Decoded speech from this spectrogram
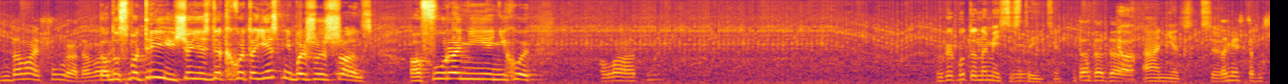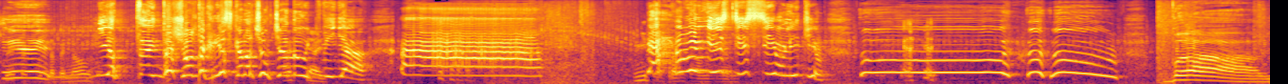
Ну давай, фура, давай. Да ну смотри, еще есть да, какой-то есть небольшой шанс. А фура не, нихуя. Ладно. Вы как будто на месте стоите. Да-да-да. А, нет, На все. месте Эй, буксует, но... Нет, да, да что он так резко начал тянуть Опять. меня? А, Не Мы вместе с ним летим. Бам!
